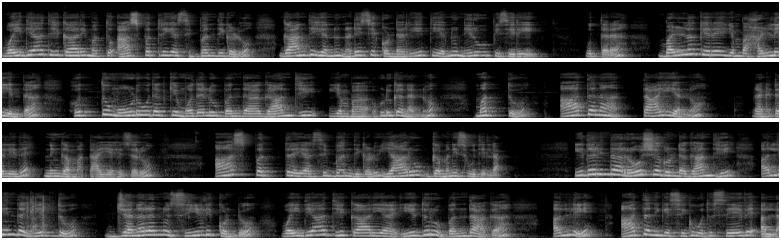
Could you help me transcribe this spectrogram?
ವೈದ್ಯಾಧಿಕಾರಿ ಮತ್ತು ಆಸ್ಪತ್ರೆಯ ಸಿಬ್ಬಂದಿಗಳು ಗಾಂಧಿಯನ್ನು ನಡೆಸಿಕೊಂಡ ರೀತಿಯನ್ನು ನಿರೂಪಿಸಿರಿ. ಉತ್ತರ, ಬಳ್ಳಕೆರೆ ಎಂಬ ಹಳ್ಳಿಯಿಂದ ಹೊತ್ತು ಮೂಡುವುದಕ್ಕೆ ಮೊದಲು ಬಂದ ಗಾಂಧಿ ಎಂಬ ಹುಡುಗನನ್ನು ಮತ್ತು ಆತನ ತಾಯಿಯನ್ನು ಬ್ರ್ಯಾಕೆಟಲ್ಲಿದೆ ನಿಂಗಮ್ಮ ತಾಯಿಯ ಹೆಸರು, ಆಸ್ಪತ್ರೆಯ ಸಿಬ್ಬಂದಿಗಳು ಯಾರೂ ಗಮನಿಸುವುದಿಲ್ಲ. ಇದರಿಂದ ರೋಷಗೊಂಡ ಗಾಂಧಿ ಅಲ್ಲಿಂದ ಎದ್ದು ಜನರನ್ನು ಸೀಳಿಕೊಂಡು ವೈದ್ಯಾಧಿಕಾರಿಯ ಎದುರು ಬಂದಾಗ ಅಲ್ಲಿ ಆತನಿಗೆ ಸಿಗುವುದು ಸೇವೆ ಅಲ್ಲ.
